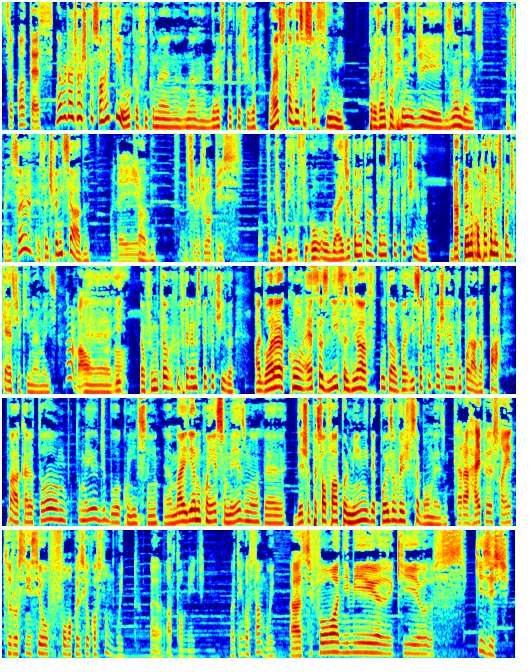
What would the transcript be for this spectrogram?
Isso acontece. Na verdade, eu acho que é só Haikyuu que eu fico na, na- na grande expectativa. O resto talvez é só filme. Por exemplo, o filme de, de Slandunk. É tipo, isso é, isso é diferenciado, Olha aí, sabe? um, filme de One Piece. O filme de One Piece, o, o, o Red eu também tô, tô na expectativa. Datando completamente podcast aqui, né? Mas Normal. é, normal. e- é um filme que eu, que eu ficaria na expectativa. Agora, com essas listas de, ah, puta, vai- isso aqui que vai chegar na temporada, pá. Pá, cara, eu tô, tô meio de boa com isso, hein? A maioria não conheço mesmo. é, deixa o pessoal falar por mim e depois eu vejo se é bom mesmo. Cara, hype eu só entro assim se eu for uma coisa que eu gosto muito é, atualmente. Eu tenho que gostar muito. Ah, se for um anime que, que existe.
